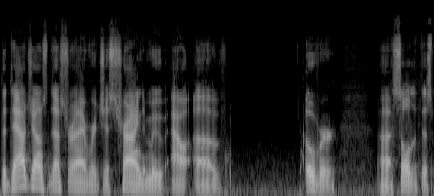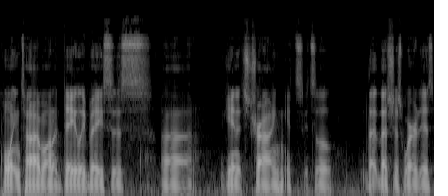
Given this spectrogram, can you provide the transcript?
The Dow Jones Industrial Average is trying to move out of over uh, sold at this point in time on a daily basis. Uh, again, it's trying. It's it's a that that's just where it is.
